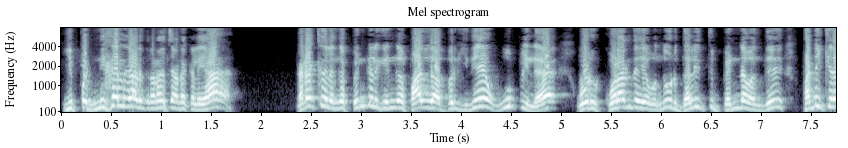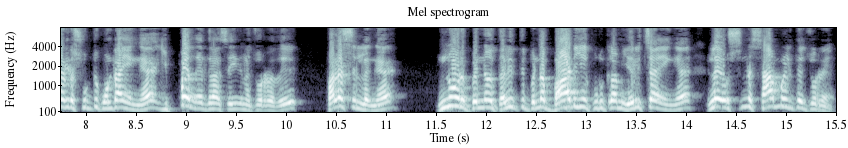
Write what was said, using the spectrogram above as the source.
இப்ப நிகழ்காலத்துல நடச்சு நடக்கலையா? நடக்குதுலங்க பெண்களுக்கு எங்க பாதுகாப்பு இருக்கு? இதே ஊப்பில ஒரு குழந்தைய வந்து ஒரு தலித்து பெண்ணை வந்து படிக்கிறாங்க சுட்டு கொண்டாங்க இப்ப இதெல்லாம் செய்தி நான் சொல்றது பழசு இல்லைங்க. இன்னொரு பெண்ணை தலித்து பெண்ணை பாடியை கொடுக்காம எரிச்சாங்க. இல்ல ஒரு சின்ன சாம்பல் சொல்றேன்.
